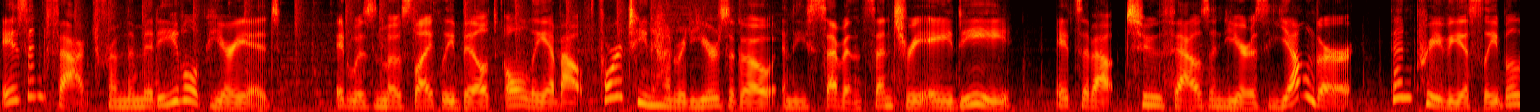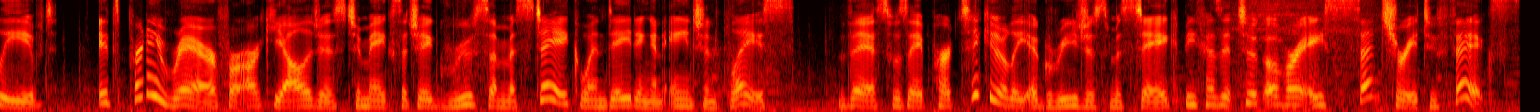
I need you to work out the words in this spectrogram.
is in fact from the medieval period, it was most likely built only about 1400 years ago in the 7th century AD. It's about 2,000 years younger than previously believed. It's pretty rare for archaeologists to make such a gruesome mistake when dating an ancient place. This was a particularly egregious mistake because it took over a century to fix.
